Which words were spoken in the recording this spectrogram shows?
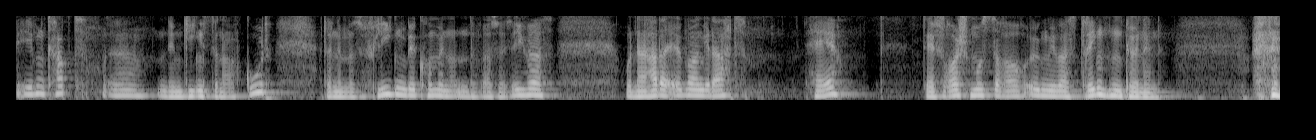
eben gehabt. Äh, und dem ging es dann auch gut. Hat dann immer so Fliegen bekommen und was weiß ich was. Und dann hat er irgendwann gedacht, hä, der Frosch muss doch auch irgendwie was trinken können.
